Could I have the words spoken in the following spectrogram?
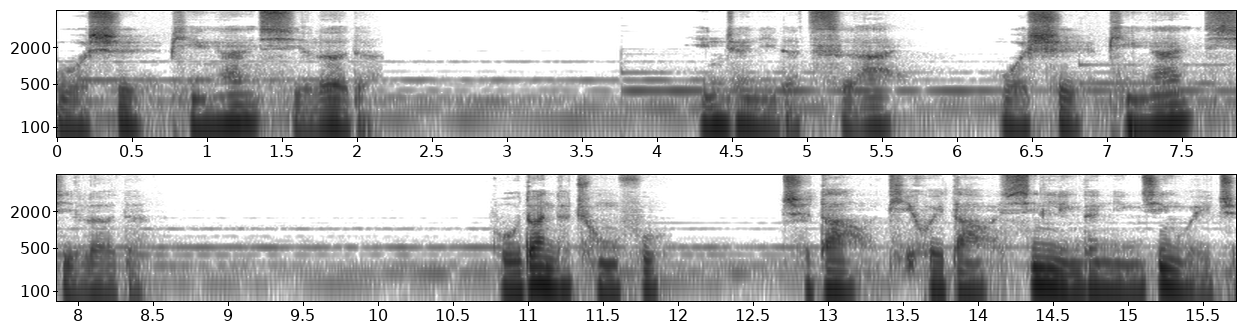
我是平安喜乐的。因着你的慈爱，我是平安喜乐的。不断的重复，直到体会到心灵的宁静为止。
